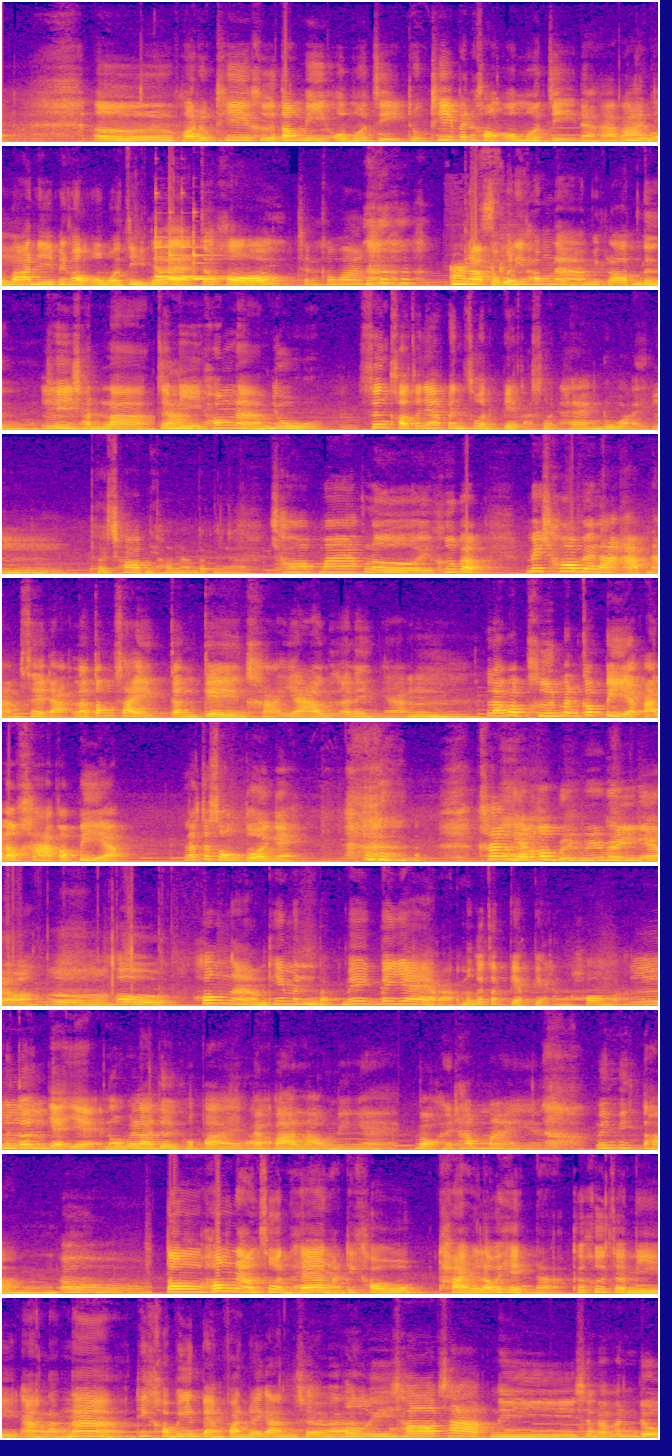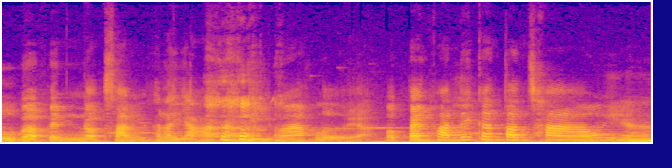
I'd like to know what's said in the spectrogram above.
เออพอทุกที่คือต้องมีโอโมจิทุกที่เป็นของโอโมจินะคะ บ้านหรือนี้ว่าบ้านนี้เป็นของโอโมจิเนี่ยแหละ เจ้าของฉันก็ว่างั้น กลับมาที่ห้องน้ำอีกรอบหนึ่งอืมที่ชั้นล่างจะจ้ะ มีห้องน้ำอยู่ ซึ่งเขาจะแยกเป็นส่วนเปียกกับส่วนแห้งด้วย อืม เธอชอบในห้องน้ำแบบเนี้ย ชอบมากเลย คือแบบไม่ชอบเวลาอาบน้ำเสร็จอะแล้วต้องใส่กางเกงขายาวหรืออะไรอย่างเงี้ยอืมแล้วแบบพื้นมันก็เปียกอะแล้วขาก็เปียก แล้วจะทรงตัวไง ข้างเดียวแล้วก็บริบริบริอย่างเงี้ยเหรอ เออ เออ ห้องน้ำที่มันแบบไม่ไม่แยกอะ่ะ มันก็จะเปียกๆทั้งห้องอะ่ะ อืม มันก็แย่ๆเนาะเวลาเดินเข้าไปอะแบบบ้านเรานี่ไง บอกให้ทำใหม่อะไม่มีตังค์เออ ตรงห้องน้ำส่วนแห้งอะ่ะที่เขาถ่ายให้เราเห็นอะ ก็คือจะมีอ่างล้างหน้าที่เขาไม่ยืนแปรงฟันด้วยกันใช่ไหม โอ้ยชอบฉากนี้ฉันว่ามันดูแบบเป็นแบบสามีภรรยากันดีมากเลยอะแบบแปรงฟันด้วยกันตอนเช้าอย่างเงี้ย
